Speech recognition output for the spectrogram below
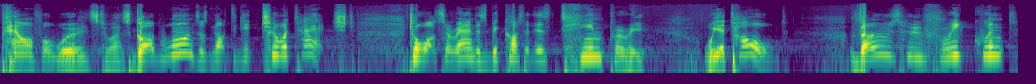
Powerful words to us. God warns us not to get too attached to what's around us because it is temporary. We are told those who frequent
